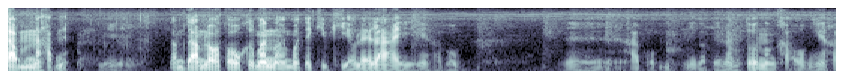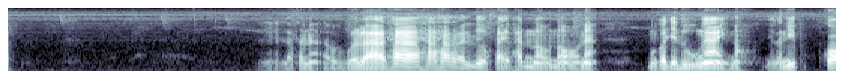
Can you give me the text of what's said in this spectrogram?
ดำๆนะครับ เนี่ยดำๆแล้วก็โตขึ้นมาหน่อยมันจะเขียวๆลายๆอย่างเงี้ยครับผมเออครับผมนี่ก็เป็นลำต้นของเขาอย่างเงี้ยครับลักษณะเอาเวลาถ้าถ้าถ้าเลือกสายพันธุ์หน่อหน่อนะมันก็จะดูง่ายเนาะอย่างนี้กอ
